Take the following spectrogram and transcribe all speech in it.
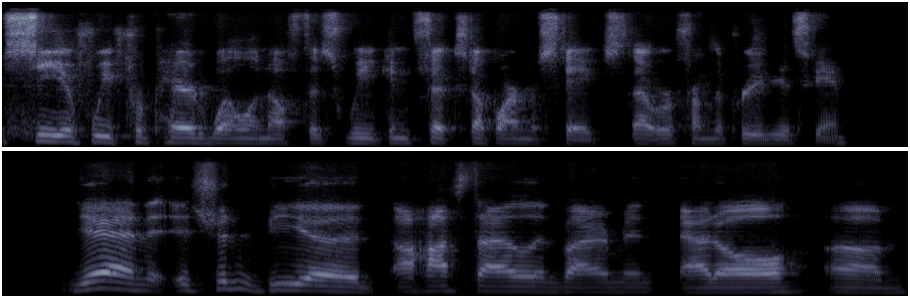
see if we've prepared well enough this week and fixed up our mistakes that were from the previous game. Yeah, and it shouldn't be a, a hostile environment at all. Um,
